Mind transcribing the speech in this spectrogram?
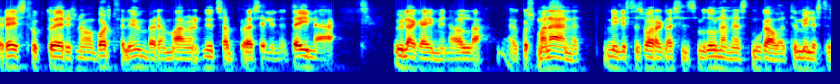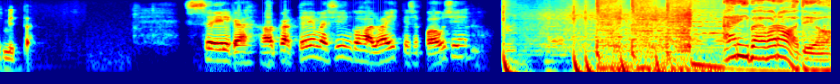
restruktureerisin oma portfelli ümber ja ma arvan, et nüüd saab selline teine ülekäimine olla, kus ma näen, et millistes varaklassides ma tunnen ennast mugavalt ja millistes mitte. selge, aga teeme siinkohal väikese pausi. äripäeva raadio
